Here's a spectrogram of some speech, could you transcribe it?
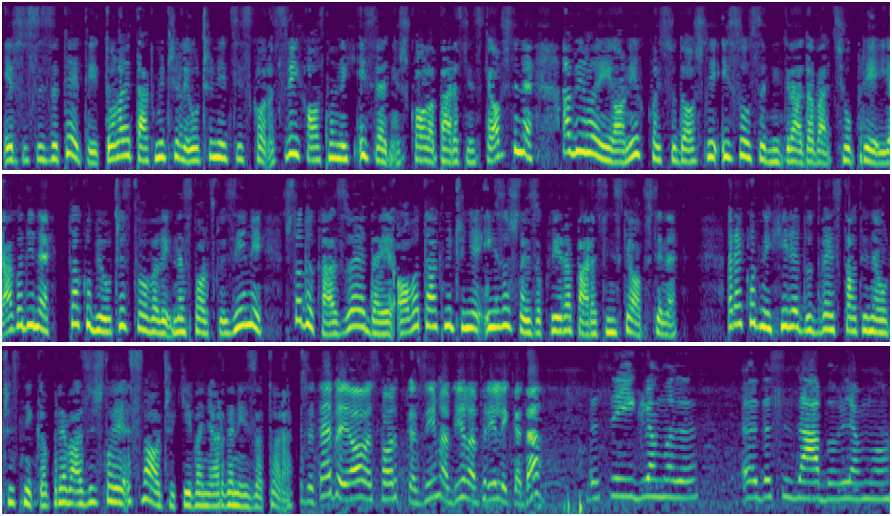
jer su se za te titule takmičili učenici skoro svih osnovnih i srednjih škola Paraćinske opštine, a bilo je i onih koji su došli iz susednih gradova Ćuprije i Jagodine kako bi učestvovali na sportskoj zimi, što dokazuje da je ovo takmičenje izašlo iz okvira Paraćinske opštine. Rekordnih 1200 učesnika prevazišlo je sva očekivanja organizatora. Za tebe je ova sportska zima bila prilika da? Da se igramo, da, da se zabavljamo,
